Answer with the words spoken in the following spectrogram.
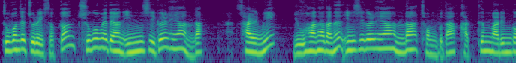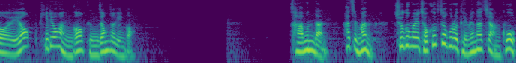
두 번째 줄에 있었던 죽음에 대한 인식을 해야 한다. 삶이 유한하다는 인식을 해야 한다. 전부 다 같은 말인 거예요. 필요한 거, 긍정적인 거. 사문단. 하지만 죽음을 적극적으로 대면하지 않고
